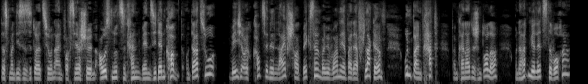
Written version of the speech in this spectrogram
dass man diese Situation einfach sehr schön ausnutzen kann, wenn sie denn kommt. Und dazu will ich euch kurz in den Live-Chart wechseln, weil wir waren ja bei der Flagge und beim Cut, beim kanadischen Dollar. Und da hatten wir letzte Woche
